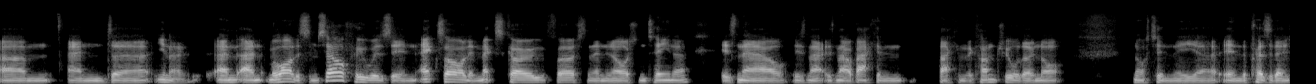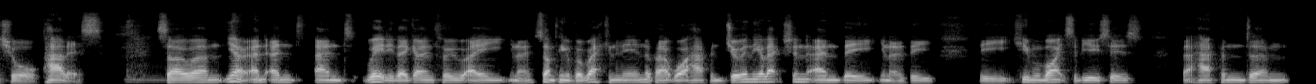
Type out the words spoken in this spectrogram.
um, and uh, you know, and and Morales himself, who was in exile in Mexico first and then in Argentina, is now is now is now back in back in the country, although not not in the uh, in the presidential palace. Mm. So um, you know, and and and really, they're going through a you know something of a reckoning about what happened during the election and the you know the the human rights abuses that happened um,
